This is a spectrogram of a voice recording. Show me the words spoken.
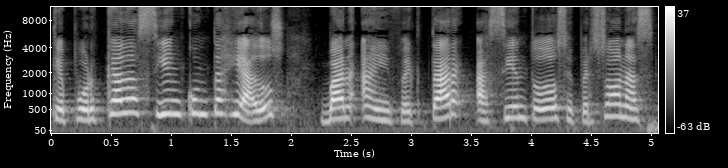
que por cada 100 contagiados van a infectar a 112 personas.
